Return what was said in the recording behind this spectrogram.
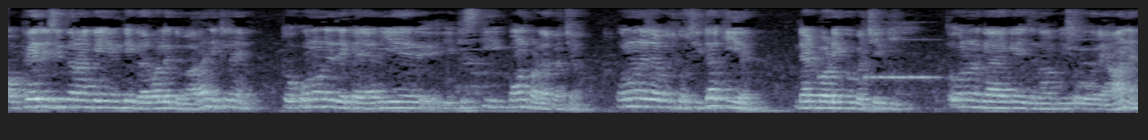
और फिर इसी तरह कहीं इनके घर वाले दोबारा निकले तो उन्होंने देखा, यार ये ये किसकी, कौन पड़ा है बच्चा? उन्होंने जब उसको सीधा किया डेड बॉडी को बच्चे की तो उन्होंने कहा कि जनाब ये तो रेहान है।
